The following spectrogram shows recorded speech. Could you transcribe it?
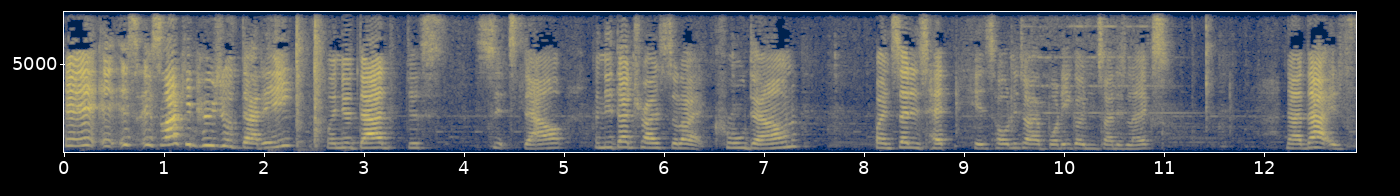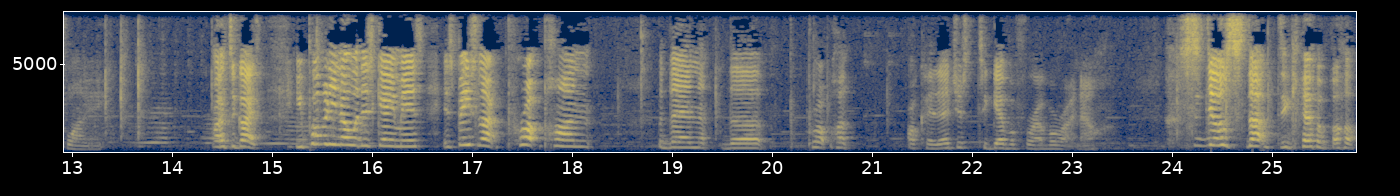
it, it's, it's like in Who's Your Daddy when your dad just sits down when your dad tries to like crawl down but instead his head his whole entire body goes inside his legs. Now that is funny. Alright so guys, you probably know what this game is. It's basically like prop hunt but then the prop hunt okay they're just together forever right now. Still stuck together.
